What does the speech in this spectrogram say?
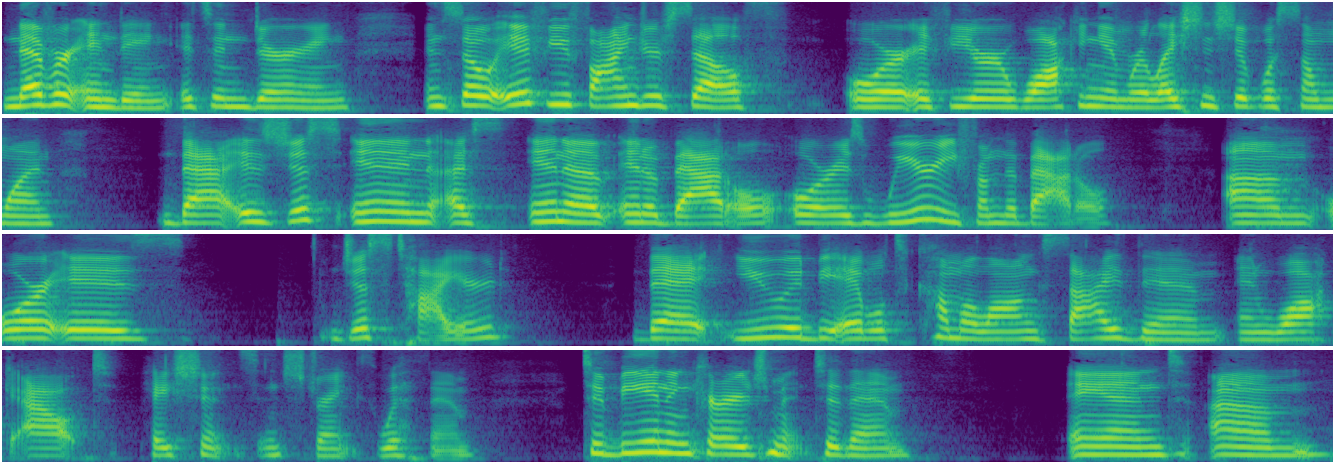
never ending, it's enduring. And so if you find yourself or if you're walking in relationship with someone that is just in a, in a, in a battle or is weary from the battle um, or is just tired, that you would be able to come alongside them and walk out patience and strength with them, to be an encouragement to them. And um,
